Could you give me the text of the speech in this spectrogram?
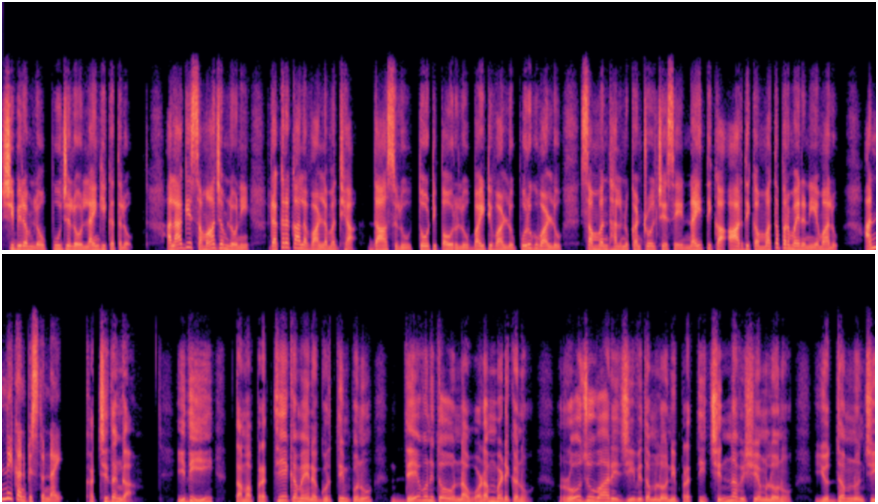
శిబిరంలో పూజలో లైంగికతలో. అలాగే సమాజంలోని రకరకాల వాళ్ళ మధ్య దాసులు తోటి పౌరులు బయటివాళ్ళు పొరుగువాళ్ళు సంబంధాలను కంట్రోల్ చేసే నైతిక ఆర్థిక మతపరమైన నియమాలు అన్నీ కనిపిస్తున్నాయి. ఖచ్చితంగా. ఇది తమ ప్రత్యేకమైన గుర్తింపును దేవునితో ఉన్న ఒడంబడికను రోజువారీ జీవితంలోని ప్రతి చిన్న విషయంలోనూ యుద్ధం నుంచి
